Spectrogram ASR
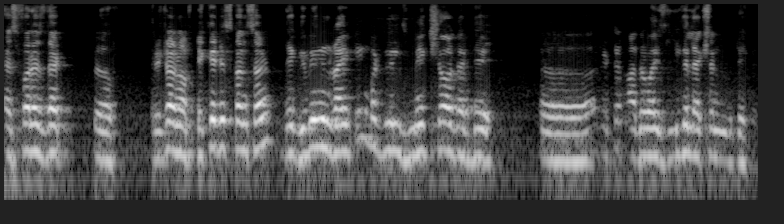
as far as that uh, return of ticket is concerned. They're giving in writing, but we'll make sure that they uh, otherwise legal action will be taken.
